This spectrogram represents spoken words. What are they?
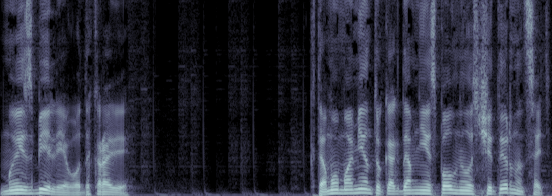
Мы избили его до крови. К тому моменту, когда мне исполнилось 14,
